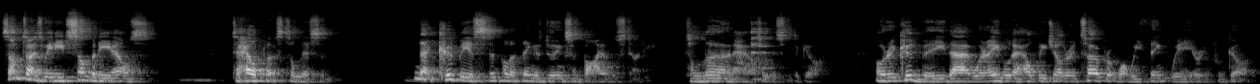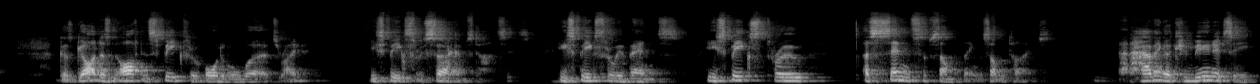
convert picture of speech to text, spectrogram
Sometimes we need somebody else to help us to listen. And that could be as simple a thing as doing some Bible study to learn how to listen to God. Or it could be that we're able to help each other interpret what we think we're hearing from God. Because God doesn't often speak through audible words, right? He speaks through circumstances, He speaks through events, He speaks through a sense of something sometimes. And having a community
